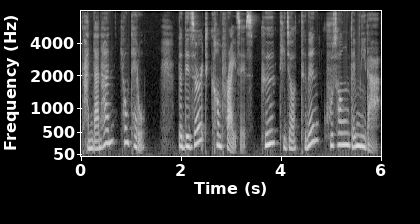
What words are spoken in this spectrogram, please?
간단한 형태로. The dessert comprises. 그 디저트는 구성됩니다.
